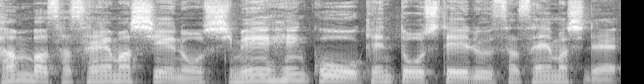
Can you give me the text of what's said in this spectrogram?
丹波篠山市への指名変更を検討している篠山市で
